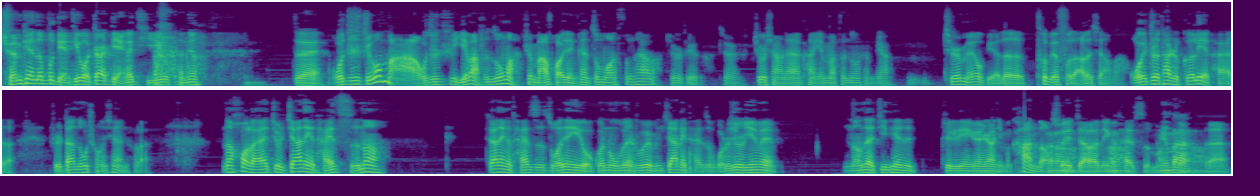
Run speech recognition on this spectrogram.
全篇都不点题，我这儿点个题，肯定。对我只是只有马，我就是野马分鬃嘛。这马跑起来，你看鬃毛分开了，就是这个，就是就是想让大家看野马分鬃什么样。其实没有别的特别复杂的想法，我也知道它是割裂开的，只是单独呈现出来。那后来就是加那个台词呢？加那个台词，昨天也有观众问说为什么加那台词，我说就是因为。能在今天的这个电影院让你们看到，所以加了那个台词嘛？明白了对，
